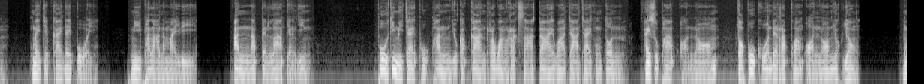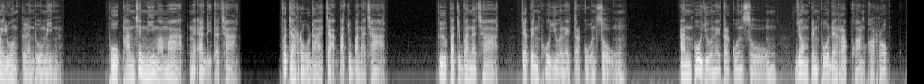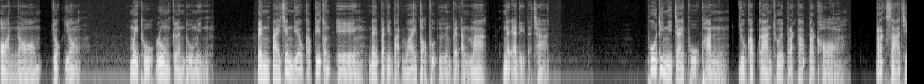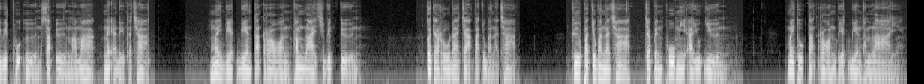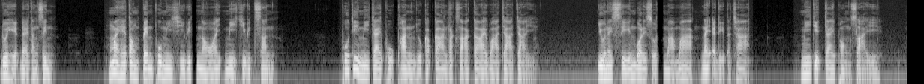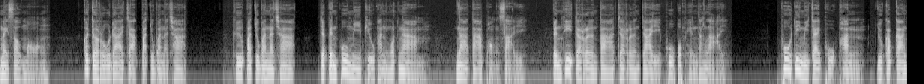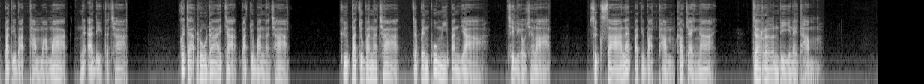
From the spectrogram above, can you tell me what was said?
ไม่เจ็บไข้ได้ป่วย มีพลานามัยดี อันนับเป็นลาบอย่างยิ่ง ผู้ที่มีใจผูกพันอยู่กับการระวังรักษากายวาจาใจของตน ให้สุภาพอ่อนน้อม ต่อผู้ควรได้รับความอ่อนน้อมยกย่อง ไม่ล่วงเกินดูหมิน่น ผูกพันเช่นนี้มามากในอดีตชาติ ก็จะรู้ได้จากปัจจุบันชาติ คือปัจจุบันชาติจะเป็นผู้อยู่ในตระกูลสูง อันผู้อยู่ในตระกูลสูง ย่อมเป็นผู้ได้รับความเคารพ อ่อนน้อม ยกย่อง ไม่ถูกล่วงเกินดูหมิน่น เป็นไปเช่นเดียวกับที่ตนเองได้ปฏิบัติไว้ต่อผู้อื่นเป็นอันมากในอดีตชาติ ผู้ที่มีใจผูกพันอยู่กับการช่วยประคับประคอง รักษาชีวิตผู้อื่นสัตว์อื่นมามากในอดีตชาติ ไม่เบียดเบียนตัดรอนทำลายชีวิตอื่น ก็จะรู้ได้จากปัจจุบันชาติ คือปัจจุบันชาติจะเป็นผู้มีอายุยืน ไม่ถูกตัดรอนเบียดเบียนทำลายด้วยเหตุใดทั้งสิ้น ไม่ให้ต้องเป็นผู้มีชีวิตน้อยมีชีวิตสั้น ผู้ที่มีใจผูกพันอยู่กับการรักษากายวาจาใจ อยู่ในศีลบริสุทธิ์มามากในอดีตชาติ มีจิตใจผ่องใส ไม่เศร้าหมอง ก็จะรู้ได้จากปัจจุบันชาติ คือปัจจุบันชาติ จะเป็นผู้มีผิวพรรณงดงาม หน้าตาผ่องใส เป็นที่เจริญตาเจริญใจผู้พบเห็นทั้งหลาย ผู้ที่มีใจผูกพันอยู่กับการปฏิบัติธรรมมามากในอดีตชาติ ก็จะรู้ได้จากปัจจุบันชาติ คือปัจจุบันชาติจะเป็นผู้มีปัญญา เฉลียวฉลาด ศึกษาและปฏิบัติธรรมเข้าใจง่ายเจริญดีในธรรม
